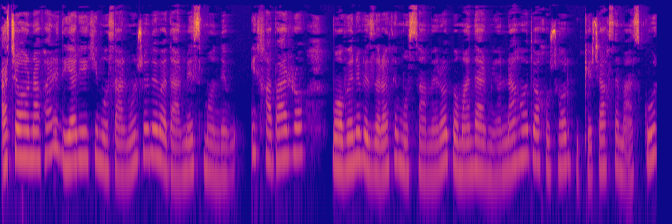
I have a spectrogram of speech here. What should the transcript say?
از چهار نفر دیگر یکی مسلمان شده و در مصر مانده بود. این خبر را معاون وزارت مستعمرات با من در میان نهاد و خوشحال بود که شخص مذکور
